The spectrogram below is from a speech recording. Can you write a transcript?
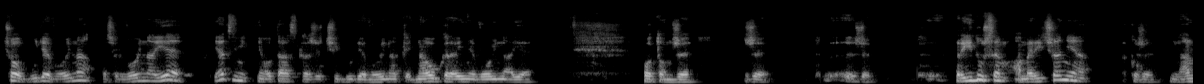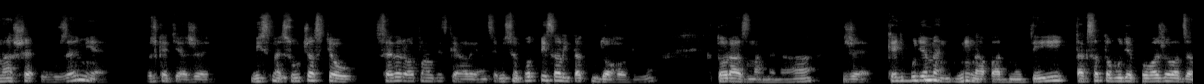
čo, bude vojna? A však vojna je jak vznikne otázka, že či bude vojna, keď na Ukrajine vojna je. Potom, že, že, že prídu sem Američania akože na naše územie. Počkajte, že my sme súčasťou Severoatlantickej aliancie, my sme podpísali takú dohodu, ktorá znamená, že keď budeme my napadnutí, tak sa to bude považovať za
